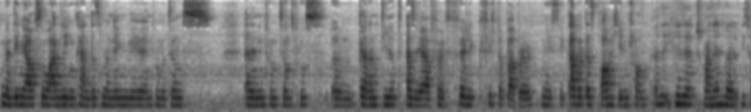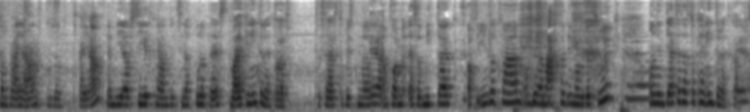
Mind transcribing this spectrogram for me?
man den ja auch so anlegen kann, dass man irgendwie Informations einen Informationsfluss ähm, garantiert. Also ja, völlig Filterbubble-mäßig. Aber das brauche ich eben schon. Also ich finde es spannend, weil bis vor ein paar Jahren, also zwei Jahren, wenn wir auf Siget gefahren sind nach Budapest, war ja kein Internet dort. Das heißt, du bist nur Ja. am Vorm also Mittag auf die Insel gefahren und in der Nacht halt immer wieder zurück. Und in der Zeit hast du kein Internet gehabt. Ja.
